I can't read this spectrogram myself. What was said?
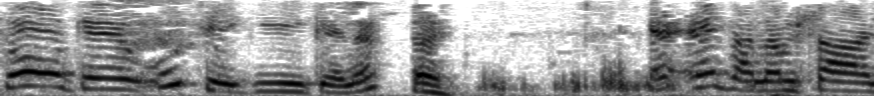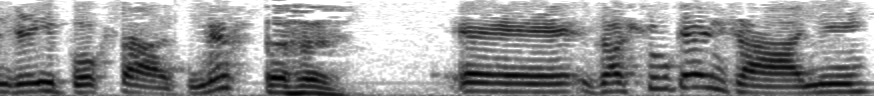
so ke ujeki ke ne Eh. e- eza namhlanje ii-boxers ne Ehe. Eh zahluke njani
